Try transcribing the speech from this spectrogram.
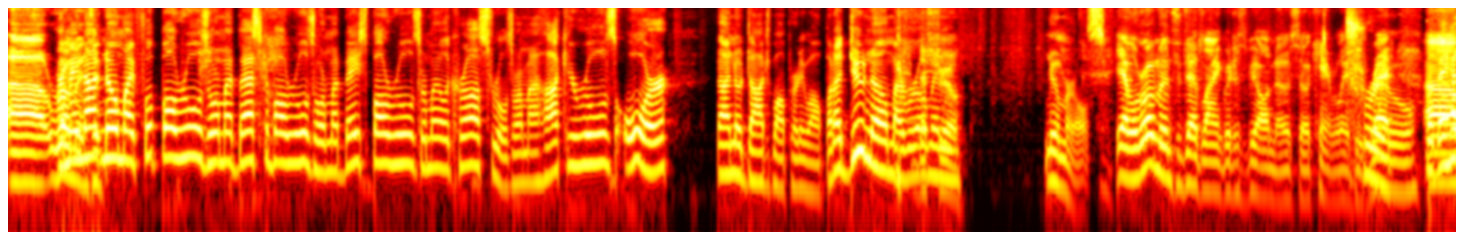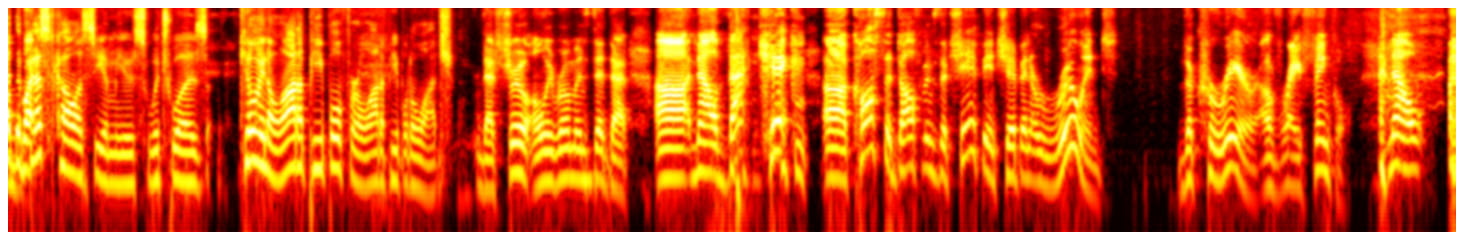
uh, I may not know my football rules or my basketball rules or my baseball rules or my lacrosse rules or my hockey rules or I know dodgeball pretty well, but I do know my Roman numerals. Yeah, well, Roman's a dead language, as we all know, so it can't really be read. True. But they Uh, had the but- best Coliseum use, which was killing a lot of people for a lot of people to watch. That's true. Only Romans did that. Uh, now that kick uh, cost the Dolphins the championship, and it ruined the career of Ray Finkel. Now,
